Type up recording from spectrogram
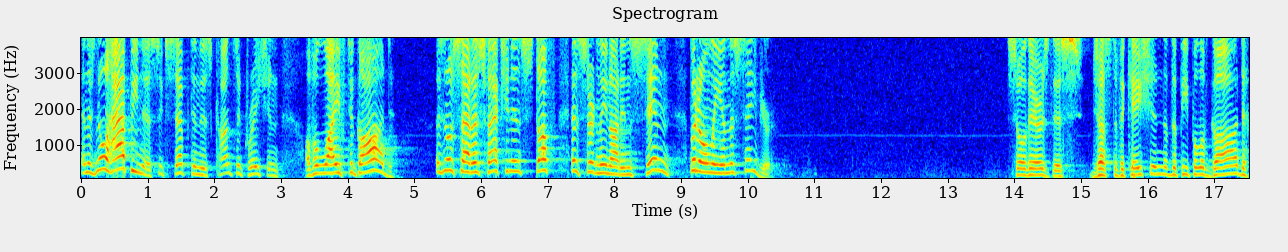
And there's no happiness except in this consecration of a life to God. There's no satisfaction in stuff, and certainly not in sin, but only in the Savior. So there's this justification of the people of God,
